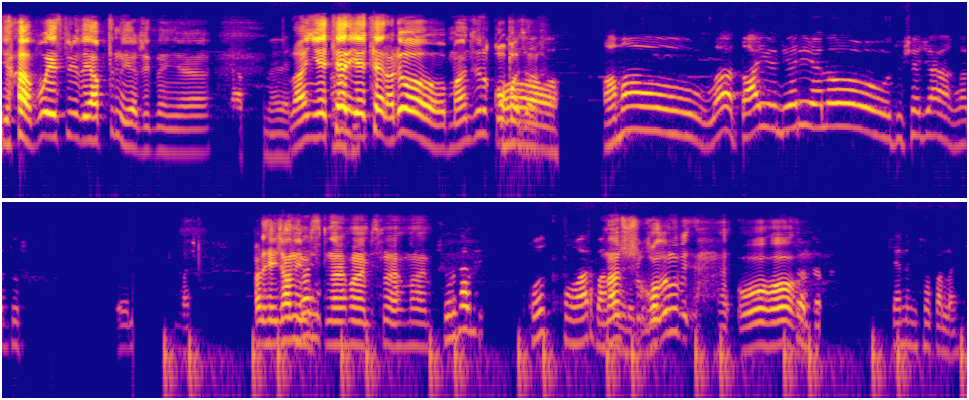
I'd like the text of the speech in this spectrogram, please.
Ya bu espriyi de yaptın mı gerçekten ya? evet. Lan yeter Abi. yeter. Alo mancınık kopacak. Oo, Ama o, la dayı nereye lo? Düşeceksin la dur. Hadi heyecanlıyım. Ulan- Bismillahirrahmanirrahim. Bismillahirrahmanirrahim. Şurada bir koltuk mu var? Bana Lan öyle şu geliyor. kolumu bir... Oho. Dur, dur. Kendimi toparlayayım.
